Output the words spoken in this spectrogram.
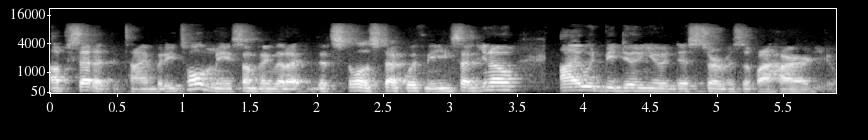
upset at the time. But he told me something that, I, that still has stuck with me. He said, You know, I would be doing you a disservice if I hired you.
